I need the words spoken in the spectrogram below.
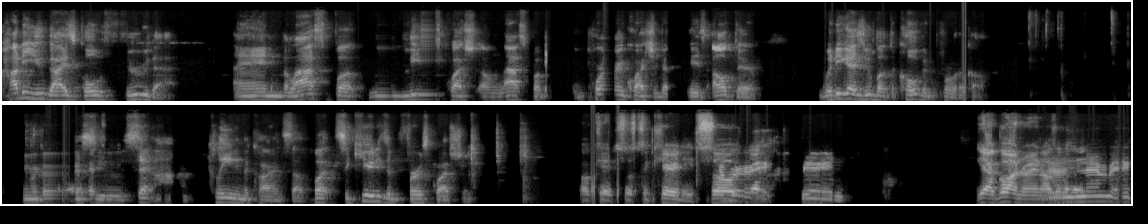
how do you guys go through that? And the last but least question, um, last but important question that is out there what do you guys do about the COVID protocol in regards to set, cleaning the car and stuff? But security is the first question. Okay, so security. So yeah, go on, Ryan. I was I never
